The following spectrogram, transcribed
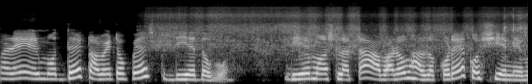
এবারে এর মধ্যে টমেটো পেস্ট দিয়ে দেবো। দিয়ে মশলাটা আবারও ভালো করে কষিয়ে নেব।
